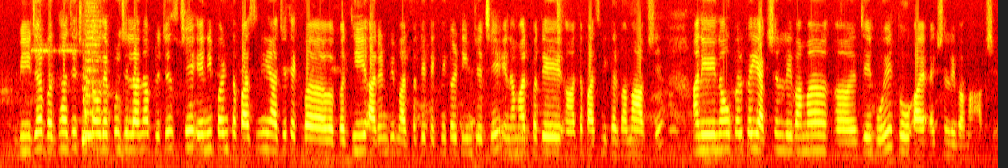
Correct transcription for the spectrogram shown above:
બીજા બધા જે છોટાઉદેપુર જિલ્લાના બ્રિજીસ છે, એની પણ તપાસની આજે બધી આરએનબી મારફતે ટેકનિકલ ટીમ જે છે, એના મારફતે તપાસણી કરવામાં આવશે. અને એના ઉપર કઈ એક્શન લેવામાં જે હોય તો આ એક્શન લેવામાં આવશે.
